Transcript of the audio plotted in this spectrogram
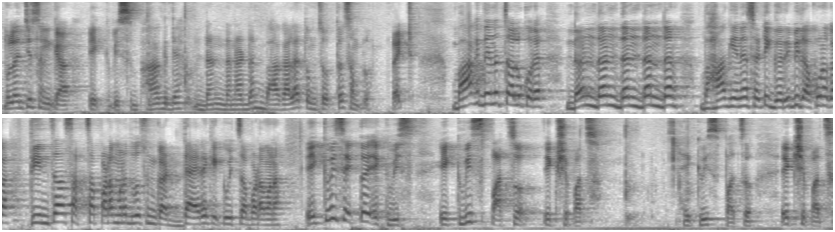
मुलांची संख्या एकवीस. भाग द्या. Done done done. भागाला तुमचं उत्तर संपलं. राईट भाग देणं चालू करूया. Done done done done done. भाग येण्यासाठी गरिबी दाखवू नका. तीनचा सातचा पाडा म्हणत बसून का डायरेक्ट एकवीसचा पाडा म्हणा. एकवीस एक एकवीस. एकवीस पाच एकशे पाच. एकवीस पाच एकशे पाच.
